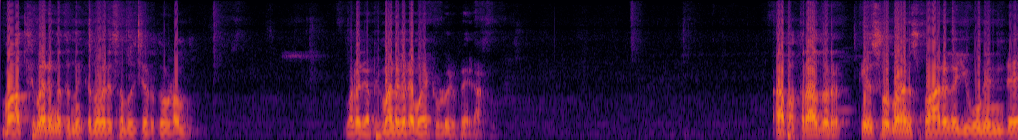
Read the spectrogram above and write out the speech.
മാധ്യമരംഗത്ത് നിൽക്കുന്നവരെ സംബന്ധിച്ചിടത്തോളം വളരെ അഭിമാനകരമായിട്ടുള്ളൊരു പേരാണ്. ആ പത്രാധിപർ കെ സുകുമാരൻ സ്മാരക യൂണിയന്റെ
